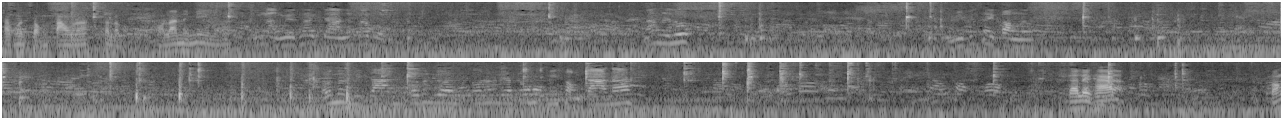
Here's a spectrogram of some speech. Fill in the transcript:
ทำกันสองเตานะสำหรับของร้านในเมฆนะครับข้างหลังมีข้าจานนะครับผมนั่งเลยลูกมีพิเศษกล่องหนึงโต๊ะ หนึ่งมีจานโต๊ะนักเรียนโต๊ะนักเรียนโต๊ะหกมีสองจานนะได้เลยครับสอง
